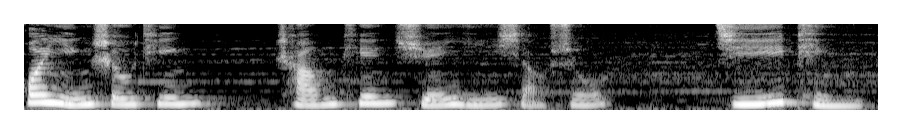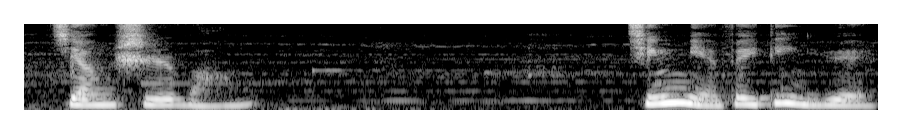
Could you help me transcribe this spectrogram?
欢迎收听长篇悬疑小说《极品僵尸王》，请免费订阅，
